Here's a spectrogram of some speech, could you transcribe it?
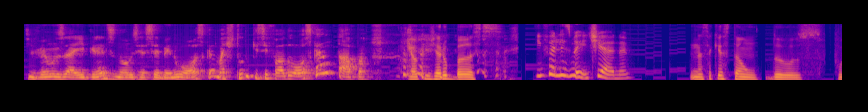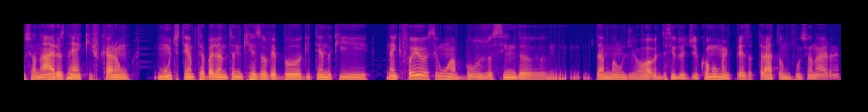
Tivemos aí grandes nomes recebendo o Oscar, mas tudo que se fala do Oscar é um tapa. É o que gera o buzz. Infelizmente é, né? Nessa questão dos funcionários, né, que ficaram muito tempo trabalhando, tendo que resolver bug, tendo que. Né, que foi assim, um abuso, assim, do, da mão de obra, assim, do, de como uma empresa trata um funcionário, né?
